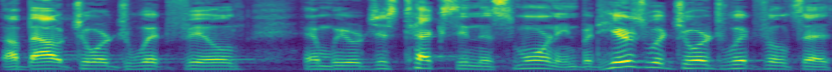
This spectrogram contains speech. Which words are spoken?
about George Whitefield, and we were just texting this morning. But here's what George Whitefield says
